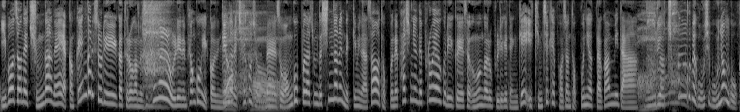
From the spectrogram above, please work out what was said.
이 버전의 중간에 약간 꽹가리 소리가 들어가면서 흥을 올리는 편곡이 있거든요. 꽹가리 최고죠. 네, 그래서 원곡보다 좀 더 신나는 느낌이 나서 덕분에 80년대 프로 야구 리그에서 응원가로 불리게 된 게 이 김치캣 버전 덕분이었다고 합니다. 무려 1955년 곡.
